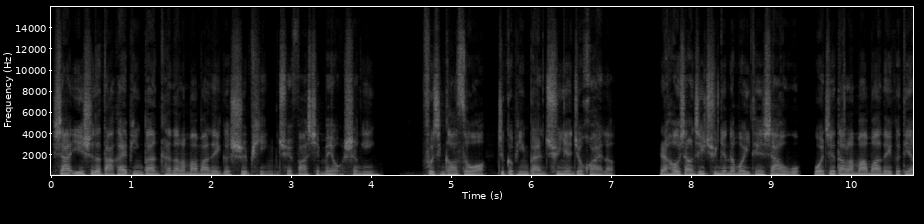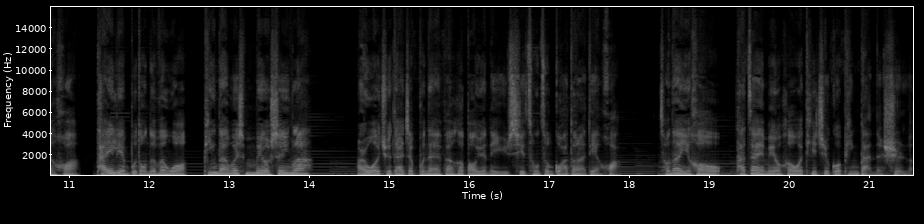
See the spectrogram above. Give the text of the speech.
下意识的打开平板，看到了妈妈的一个视频，却发现没有声音。父亲告诉我，这个平板去年就坏了。然后想起去年的某一天下午，我接到了妈妈的一个电话，她一脸不懂的问我，平板为什么没有声音啦？而我却带着不耐烦和抱怨的语气，匆匆挂断了电话。从那以后，她再也没有和我提起过平板的事了。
